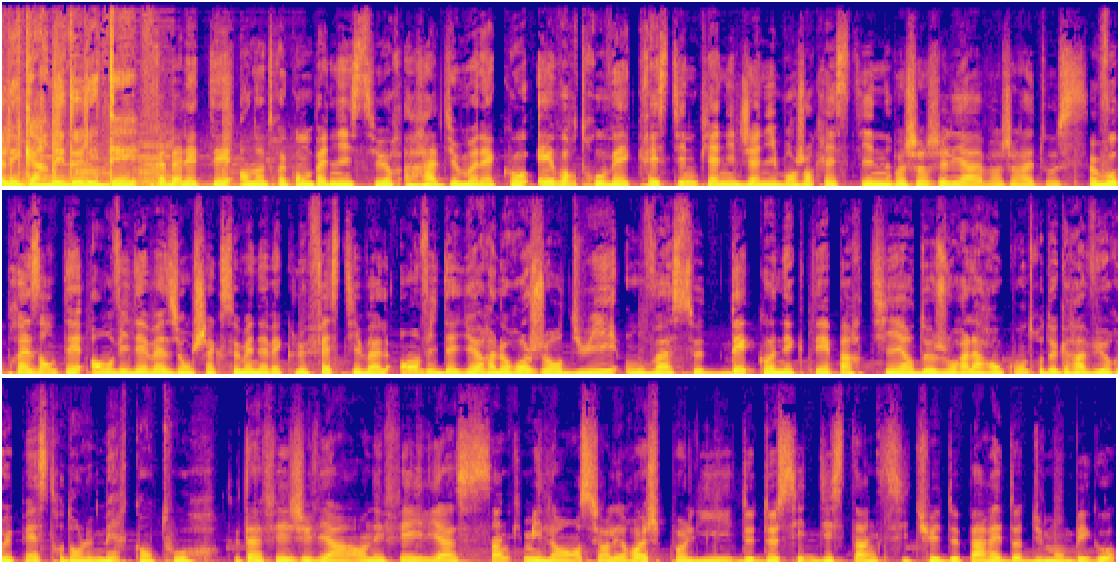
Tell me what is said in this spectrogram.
les carnets de l'été. Très bel été en notre compagnie sur Radio Monaco et vous retrouvez Christine Pianigiani. Bonjour Christine. Bonjour Julia, bonjour à tous. Vous présentez Envie d'évasion chaque semaine avec le festival Envie d'ailleurs. Alors aujourd'hui, on va se déconnecter, partir deux jours à la rencontre de gravures rupestres dans le Mercantour. Tout à fait Julia. En effet, il y a 5000 ans, sur les roches polies de deux sites distincts situés de part et d'autre du mont Bégo,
